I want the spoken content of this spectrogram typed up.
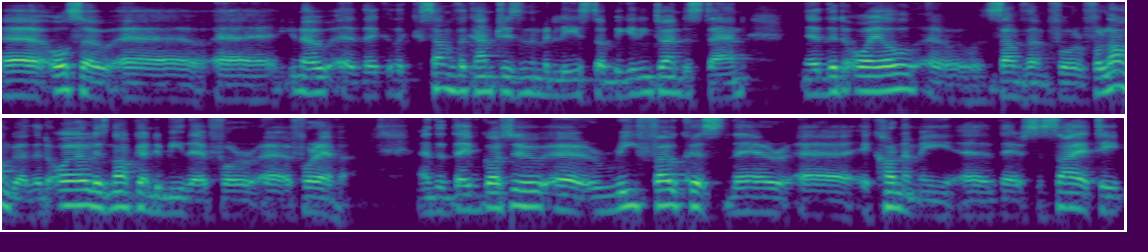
Uh, also uh, uh you know uh, the, the, some of the countries in the Middle East are beginning to understand uh, that oil, some of them for, for longer, that oil is not going to be there for forever and that they've got to uh, refocus their uh, economy, uh, their society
